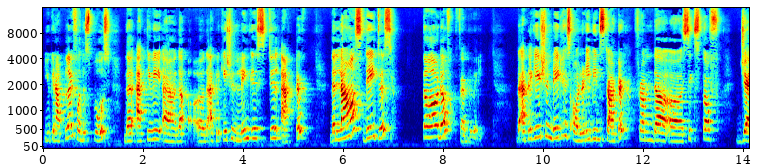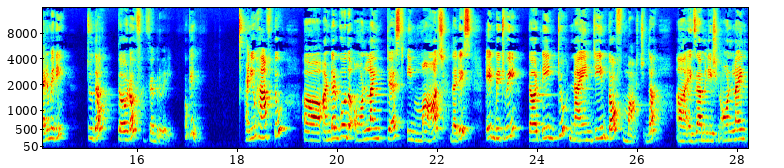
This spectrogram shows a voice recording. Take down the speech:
you can apply for this post. The, activate, uh, the, uh, the application link is still active. The last date is 3rd of February. The application date has already been started from the 6th uh, of January to the 3rd of February. Okay. And you have to uh, undergo the online test in March. That is in between 13th to 19th of March. The uh, examination online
